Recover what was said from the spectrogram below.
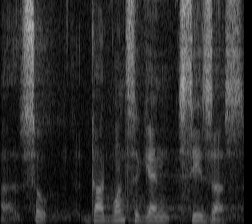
Uh, so God once again sees us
